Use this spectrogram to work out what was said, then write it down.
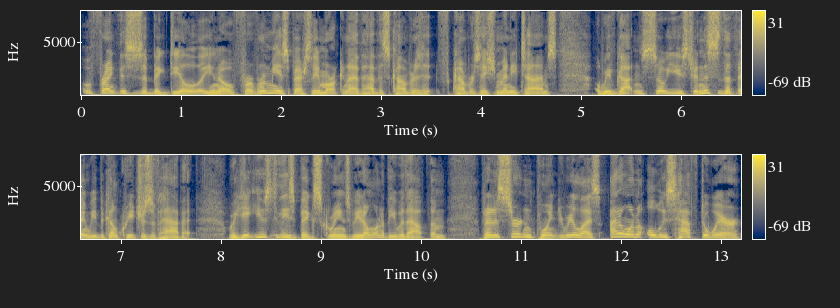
well, Frank, this is a big deal. You know, for, me especially, Mark and I have had this conversa- conversation many times. We've gotten so used to, and this is the thing, we become creatures of habit. We get used to these big screens. We don't want to be without them. But at a certain point, you realize I don't want to always have to wear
